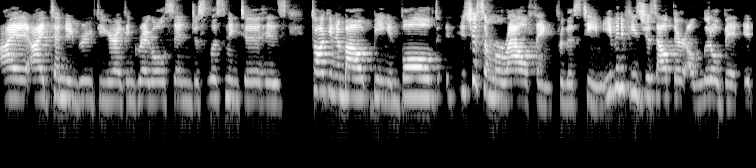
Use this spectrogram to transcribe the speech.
I, I tend to agree with you here. I think Greg Olsen, just listening to his talking about being involved, it's just a morale thing for this team. Even if he's just out there a little bit, it,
